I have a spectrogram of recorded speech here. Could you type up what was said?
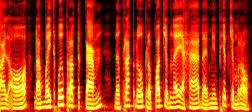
បាយល្អដើម្បីធ្វើប្រតិកម្មនិងផ្លាស់ប្តូរប្រព័ន្ធចំណីអាហារដែលមានភាពចម្រុះ។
